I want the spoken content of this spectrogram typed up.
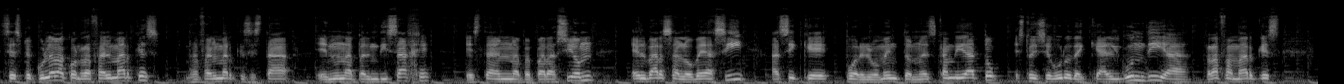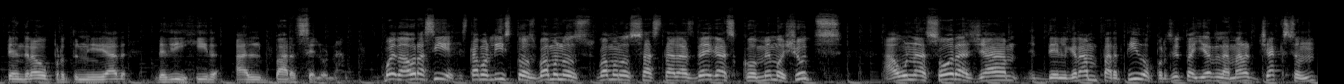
se especulaba con Rafael Márquez. Rafael Márquez está en un aprendizaje, está en una preparación. El Barça lo ve así, así que por el momento no es candidato. Estoy seguro de que algún día Rafa Márquez tendrá oportunidad de dirigir al Barcelona. Bueno, ahora sí, estamos listos. Vámonos, vámonos hasta Las Vegas con Memo Schutz. A unas horas ya del gran partido. Por cierto, ayer Lamar Jackson,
